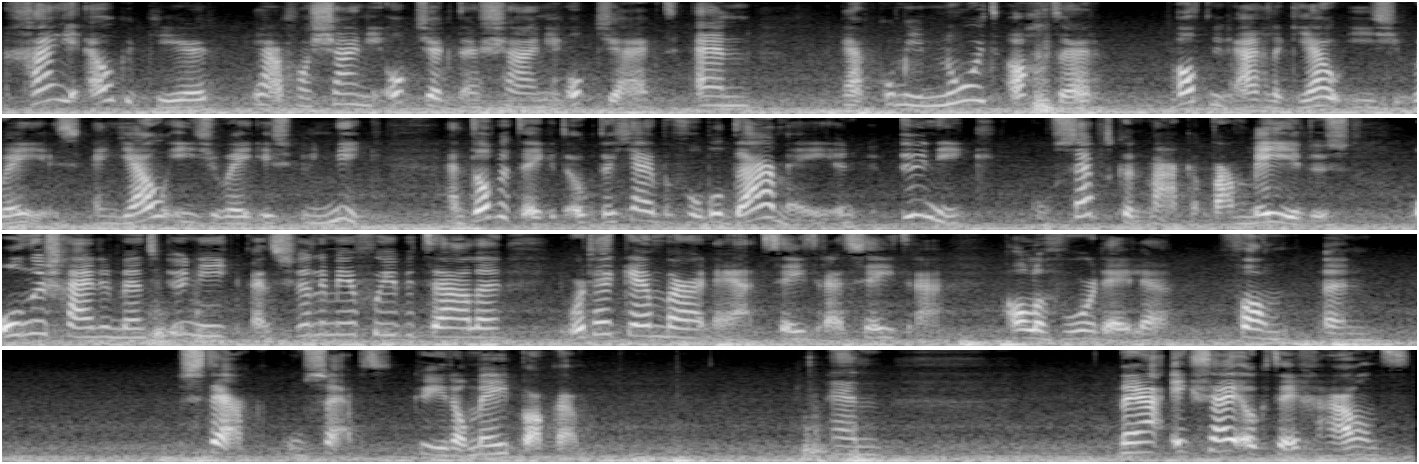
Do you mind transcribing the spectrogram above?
ga je elke keer ja, van shiny object naar shiny object. En ja, kom je nooit achter wat nu eigenlijk jouw easy way is. En jouw easy way is uniek. En dat betekent ook dat jij bijvoorbeeld daarmee een uniek concept kunt maken. Waarmee je dus onderscheidend bent, uniek. Mensen willen meer voor je betalen. Je wordt herkenbaar, nou ja, et cetera, et cetera. Alle voordelen van een sterk concept kun je dan meepakken. En nou ja, ik zei ook tegen haar, want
